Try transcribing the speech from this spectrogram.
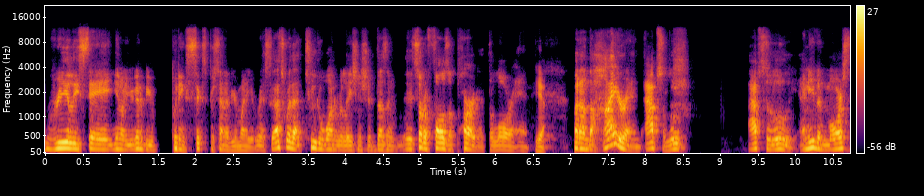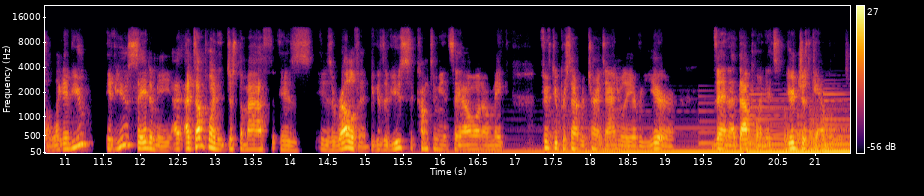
really say, you know, you're going to be putting 6% of your money at risk. That's where that two to one relationship doesn't, it sort of falls apart at the lower end. Yeah. But on the higher end, absolutely. Absolutely. And even more so. Like if you, if you say to me at, at some point, it just the math is, is irrelevant because if you come to me and say, I want to make 50% returns annually every year, then at that point it's, you're just gambling.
